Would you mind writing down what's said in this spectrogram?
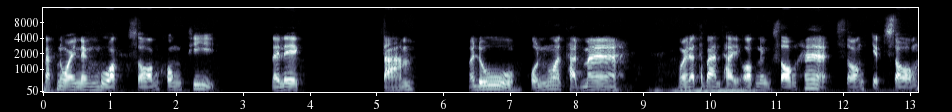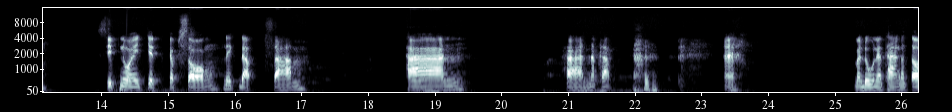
หลักหน่วยหนึ่งบวกสองคงที่ได้เลขสาม มาดูผลงวดถัดมาหน่วยรัฐบาลไทยออกหนึ่งสองห้าสองเจ็ดสองสิบหน่วยเจ็ดกับสองเลขดับสามผ่านผ่านนะครับอะมาดูแนวทางกันต่อ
